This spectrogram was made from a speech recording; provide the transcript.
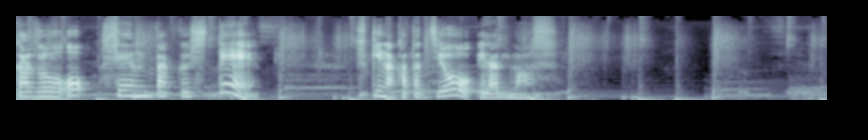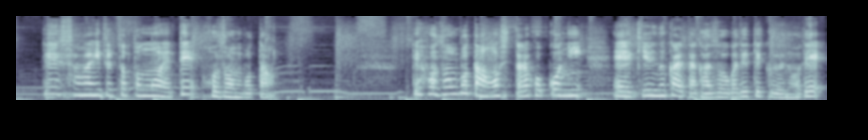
画像を選択して、好きな形を選びます。で、サイズ整えて保存ボタン。で、保存ボタンを押したら、ここに、えー切り抜かれた画像が出てくるので、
